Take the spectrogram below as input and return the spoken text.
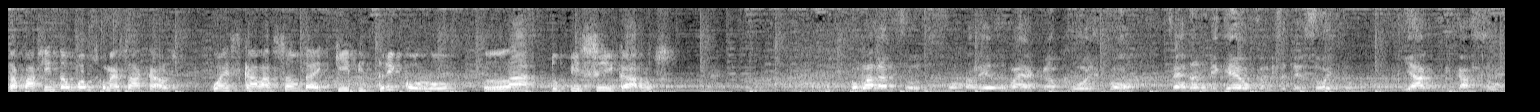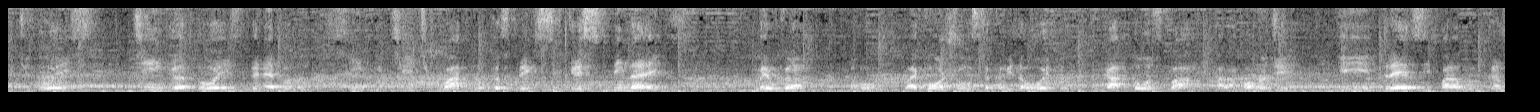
A partir então vamos começar, Carlos, com a escalação da equipe tricolor lá do PC, Carlos. Vamos lá, Leandro Souza. O Fortaleza vai a campo hoje com Fernando Miguel, camisa 18, Iago Pikachu, 22, Tinga, 2, Beneduno, 5, Tite, 4, Lucas Crispim, 10. Meio campo vai com Justa, camisa 8, 14 para, para Ronald e 13 para Lucas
